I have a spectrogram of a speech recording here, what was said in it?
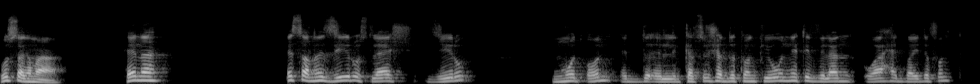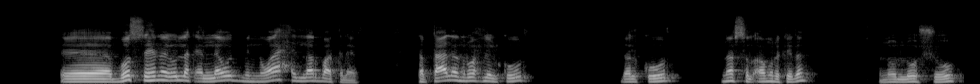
بصوا يا جماعة هنا ايثرنت 0 slash 0 mode on ال encapsulation dot 1 Q native VLAN 1 by default. بص هنا يقول لك allowed من 1 ل 4000 طب تعالى نروح لل core. ده ال core. نفس الأمر كده. نقول له show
